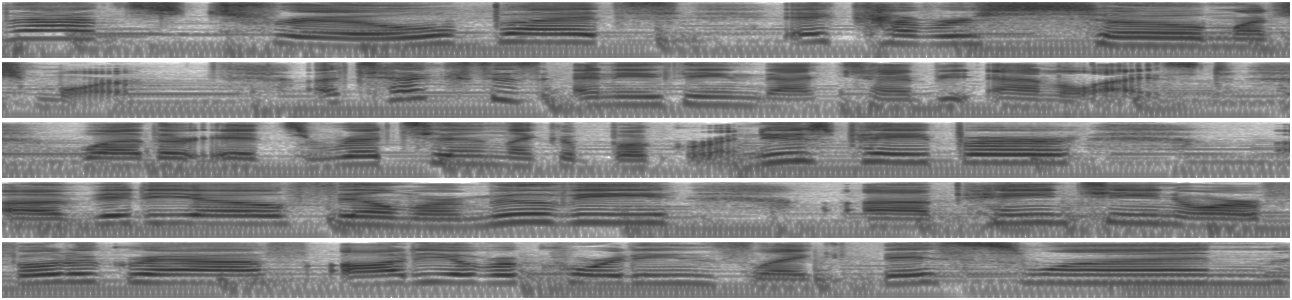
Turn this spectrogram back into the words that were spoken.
That's true, but it covers so much more. A text is anything that can be analyzed, whether it's written like a book or a newspaper, a video, film, or movie, a painting or a photograph, audio recordings like this one,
